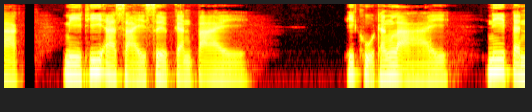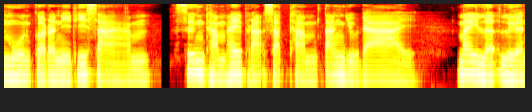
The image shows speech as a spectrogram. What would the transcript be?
าก มีที่อาศัยสืบกันไปภิกขุทั้งหลาย นี่เป็นมูลกรณีที่สามซึ่งทำให้พระสัตธรรมตั้งอยู่ได้ ไม่เลอะเลือน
